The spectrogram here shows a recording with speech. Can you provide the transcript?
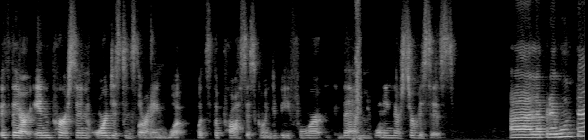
if they are in person or distance learning? What, what's the process going to be for them getting their services? Uh, la pregunta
